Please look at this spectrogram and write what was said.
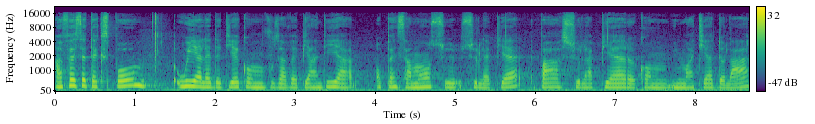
En fait, cette expo, oui, elle est dédiée, comme vous avez bien dit, au pensement sur les pierres, pas sur la pierre comme une matière de l'art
